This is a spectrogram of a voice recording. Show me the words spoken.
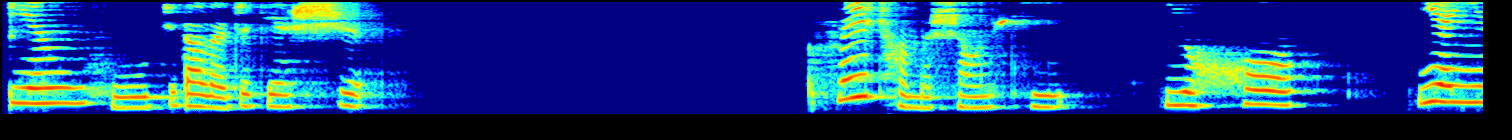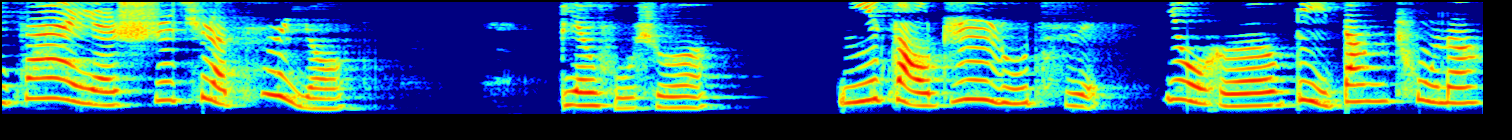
蝙蝠知道了这件事，非常的伤心。以后，夜莺再也失去了自由。蝙蝠说。你早知如此，又何必当初呢？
